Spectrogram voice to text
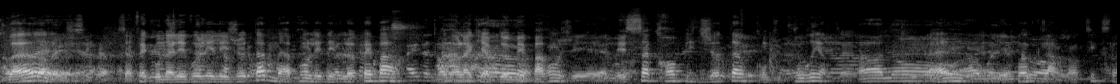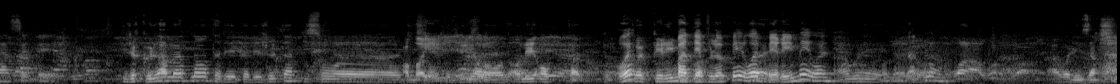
dans un Bah truc ouais, pareil, c'est clair. ça fait qu'on allait voler les jetables, mais après on les développait pas. Moi, dans la cave de mes parents, j'ai des sacs remplis de jetables qui ont dû pourrir. tu sais. Ah non Ah oui, ah à l'époque, l'argentix, là, c'était. C'est-à-dire que là maintenant, tu as des, t'as des jetables qui sont, euh, qui Oh, bah, sont qui en, en, en, Ouais, ouais, périmés, pas quoi. développé, ouais, Ouais. périmé, ouais. Ah ouais, en a plein. Waouh. Ah ouais, les archives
